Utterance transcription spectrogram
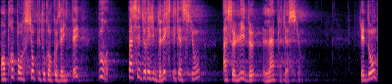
en propension plutôt qu'en causalité, pour passer du régime de l'explication à celui de l'implication. Et donc,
